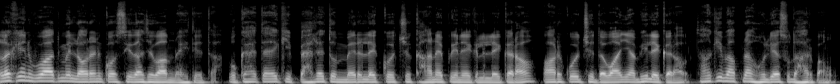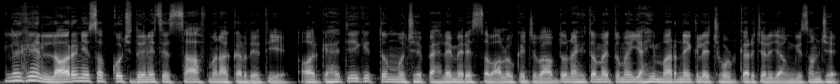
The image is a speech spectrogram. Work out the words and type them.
लेकिन वो आदमी लॉरेन को सीधा जवाब नहीं देता। वो कहता है कि पहले तुम मेरे लिए कुछ खाने पीने के लिए लेकर आओ और कुछ दवाइयाँ भी लेकर आओ ताकि मैं अपना हुलिया सुधार पाऊँ। लेकिन लॉरेन ये सब कुछ देने से साफ़ मना कर देती है और कहती है कि तुम मुझे पहले मेरे सवालों के जवाब दो, नहीं तो मैं तुम्हें यही मरने के लिए छोड़कर चले जाऊँगी, समझे?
